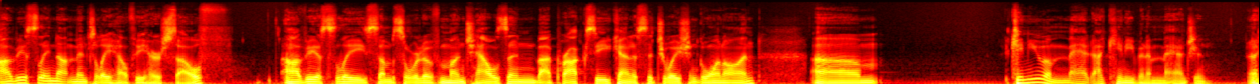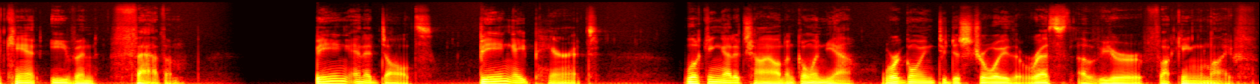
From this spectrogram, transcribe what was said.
Obviously, not mentally healthy herself. Obviously, some sort of Munchausen by proxy kind of situation going on. Um, can you imagine? I can't even imagine. I can't even fathom being an adult, being a parent, looking at a child and going, yeah, we're going to destroy the rest of your fucking life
